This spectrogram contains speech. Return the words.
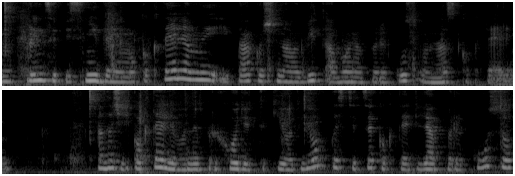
В принципі, снідаємо коктейлями і також на обід або на перекус у нас коктейлі. Значить, коктейлі вони приходять в такі от ємкості. Це коктейль для перекусу.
